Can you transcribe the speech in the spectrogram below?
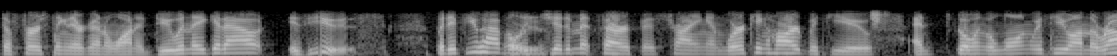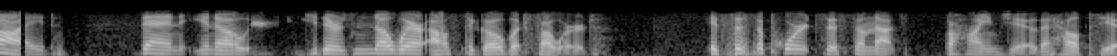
the first thing they're going to want to do when they get out is use. But if you have a oh, yeah. legitimate therapist trying and working hard with you and going along with you on the ride, then you know there's nowhere else to go but forward. It's the support system that's behind you that helps you.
